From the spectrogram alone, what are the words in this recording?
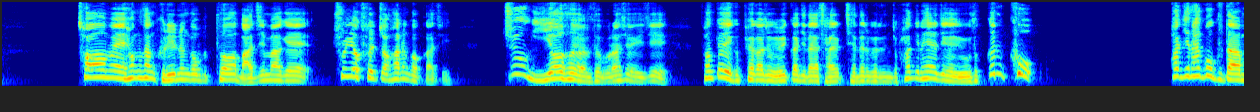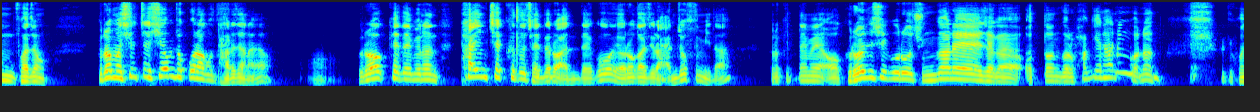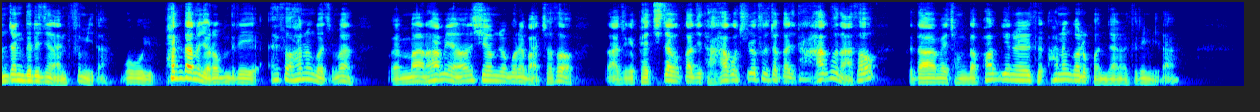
처음에 형상 그리는 것부터 마지막에 출력 설정하는 것까지 쭉 이어서 연습을 하셔야지 성격이 급해가지고 여기까지 내가 잘 제대로 그렸는지 확인해야지 여기서 끊고 확인하고 그 다음 과정 그러면 실제 시험 조건하고 다르잖아요. 어, 그렇게 되면은 타임 체크도 제대로 안 되고 여러 가지로 안 좋습니다. 그렇기 때문에 어, 그런 식으로 중간에 제가 어떤 걸 확인하는 거는 그렇게 권장드리진 않습니다. 뭐 판단은 여러분들이 해서 하는 거지만 웬만하면 시험 조건에 맞춰서 나중에 배치 작업까지 다 하고 출력 수정까지 다 하고 나서 그 다음에 정답 확인을 드- 하는 거를 권장을 드립니다.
